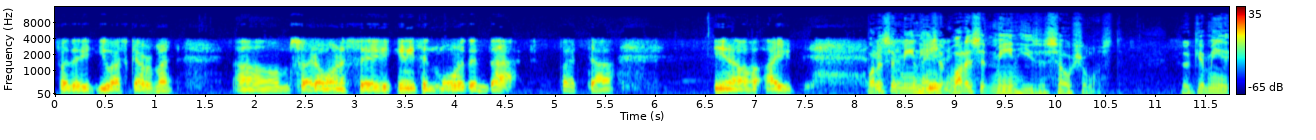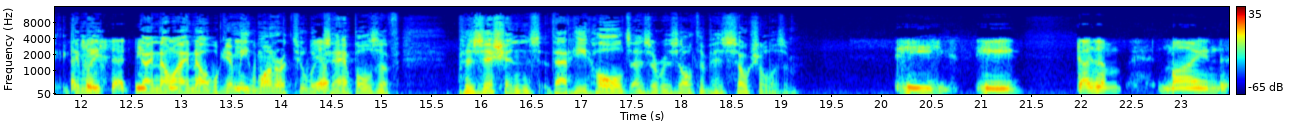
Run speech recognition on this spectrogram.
for the U.S. government. Um, so I don't want to say anything more than that. But, uh, you know, I what does it mean? He's a, what does it mean? He's a socialist. So give me, give That's me. What he said. He, I know, he, I know. Well, give me one or two yep. examples of positions that he holds as a result of his socialism. He he doesn't mind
